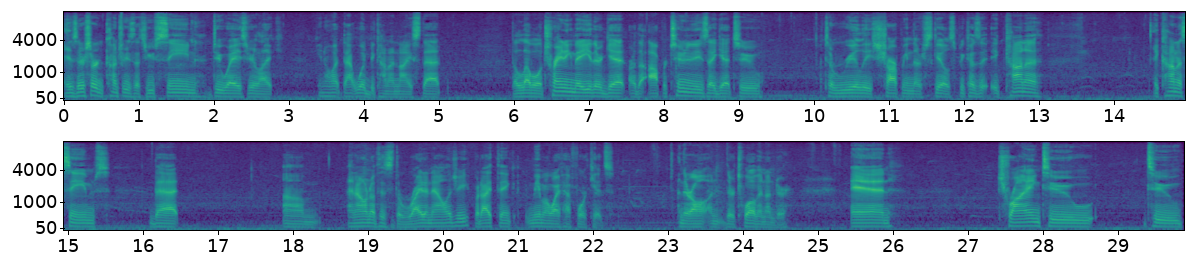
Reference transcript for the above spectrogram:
is there certain countries that you've seen do ways you're like you know what that would be kind of nice that the level of training they either get or the opportunities they get to to really sharpen their skills because it, kind of it kind of seems that um, and I don't know if this is the right analogy, but I think me and my wife have four kids, and they're all they're 12 and under, and trying to to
